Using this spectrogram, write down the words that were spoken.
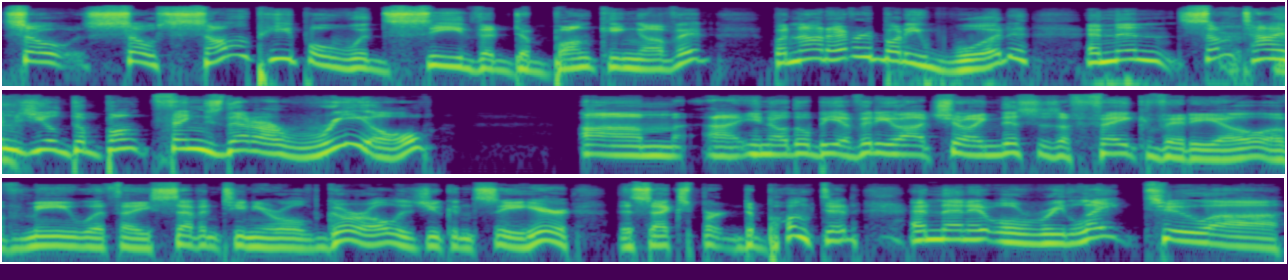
So so some people would see the debunking of it, but not everybody would. And then sometimes you'll debunk things that are real. Um, uh, you know, there'll be a video out showing this is a fake video of me with a 17 year old girl, as you can see here. This expert debunked it, and then it will relate to uh,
